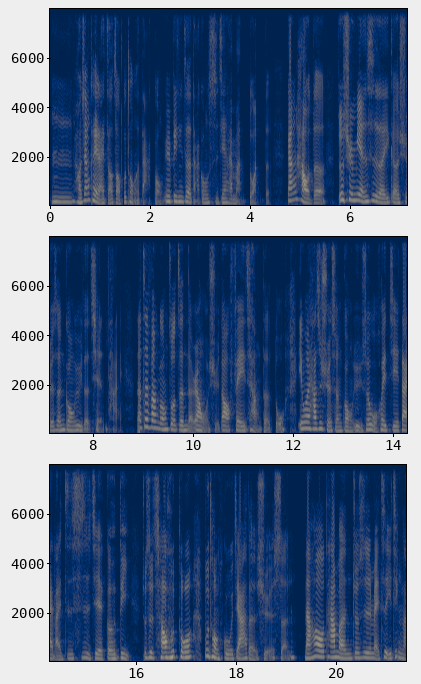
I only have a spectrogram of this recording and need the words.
嗯，好像可以来找找不同的打工，因为毕竟这个打工时间还蛮短的。刚好的就去面试了一个学生公寓的前台。那这份工作真的让我学到非常的多，因为它是学生公寓，所以我会接待来自世界各地，就是超多 不同国家的学生。然后他们就是每次一进来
